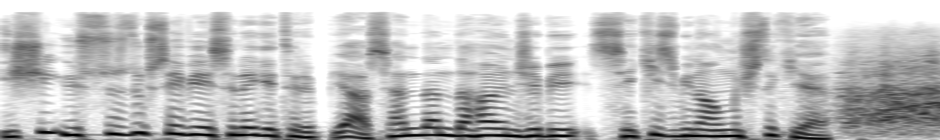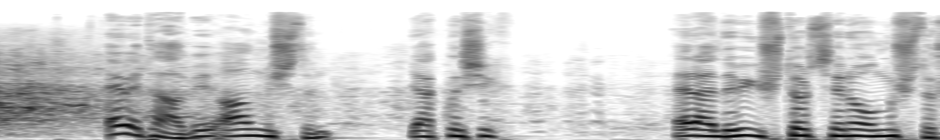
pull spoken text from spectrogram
işi yüzsüzlük seviyesine getirip ya senden daha önce bir 8 bin almıştık ya. Evet abi almıştın. Yaklaşık herhalde bir 3-4 sene olmuştur.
